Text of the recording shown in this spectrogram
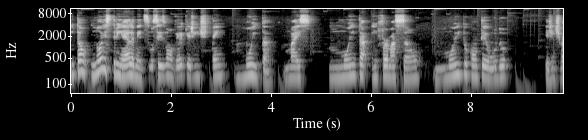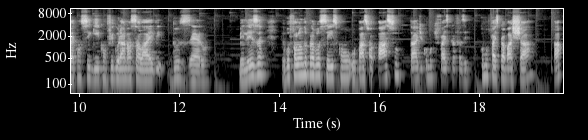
Então, no Stream Elements, vocês vão ver que a gente tem muita, mas muita informação, muito conteúdo e a gente vai conseguir configurar nossa live do zero beleza? Eu vou falando para vocês com o passo a passo, tá? De como que faz para fazer, como faz para baixar, tá?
